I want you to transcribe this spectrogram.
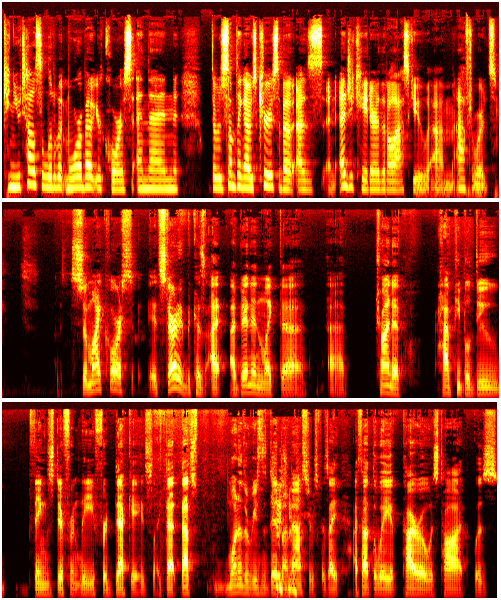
can you tell us a little bit more about your course? And then there was something i was curious about as an educator that i'll ask you um, afterwards. So my course it started because i i've been in like the uh, trying to have people do things differently for decades like that that's one of the reasons I did my master's because I, I thought the way chiro was taught was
